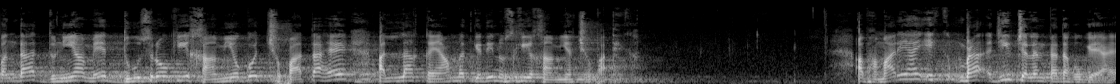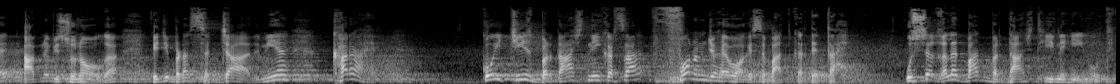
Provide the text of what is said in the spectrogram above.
بندہ دنیا میں دوسروں کی خامیوں کو چھپاتا ہے، اللہ قیامت کے دن اس کی خامیاں چھپا دے گا۔ اب ہمارے یہاں ایک بڑا عجیب چلن پیدا ہو گیا ہے۔ آپ نے بھی سنا ہوگا کہ جی بڑا سچا آدمی ہے کھڑا ہے۔ کوئی چیز برداشت نہیں کرتا فوراً جو ہے وہ آگے سے بات کر دیتا ہے۔ اس سے غلط بات برداشت ہی نہیں ہوتی۔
